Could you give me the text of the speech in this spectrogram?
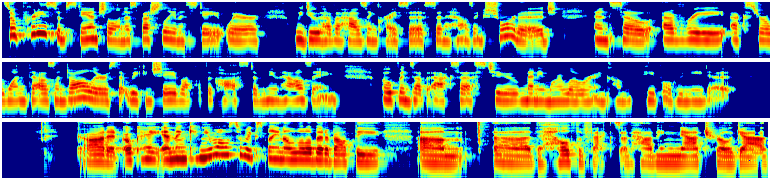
So, pretty substantial, and especially in a state where we do have a housing crisis and a housing shortage. And so, every extra $1,000 that we can shave off of the cost of new housing opens up access to many more lower income people who need it. Got it. Okay, and then can you also explain a little bit about the um, uh, the health effects of having natural gas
